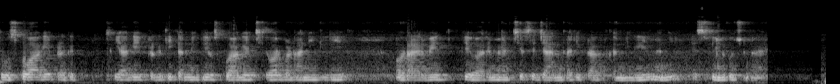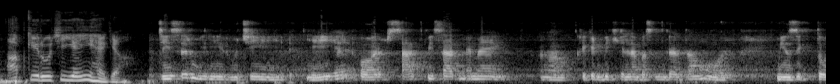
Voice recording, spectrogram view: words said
तो उसको आगे प्रगति आगे प्रगति करने के लिए उसको आगे अच्छे और बढ़ाने के लिए और आयुर्वेद के बारे में अच्छे से जानकारी प्राप्त करने के लिए मैंने इस फ़ील्ड को चुना है। आपकी रुचि यही है क्या? जी सर मेरी रुचि यही है और साथ ही साथ में मैं क्रिकेट भी खेलना पसंद करता हूँ और म्यूज़िक तो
